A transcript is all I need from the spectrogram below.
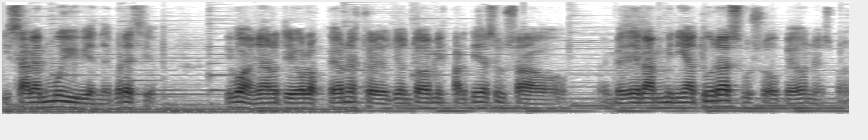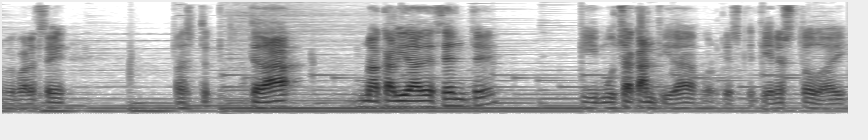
y salen muy bien de precio. Y bueno, ya no te digo los peones, que yo en todas mis partidas he usado, en vez de las miniaturas, uso peones, porque me parece, te da una calidad decente y mucha cantidad, porque es que tienes todo ahí,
